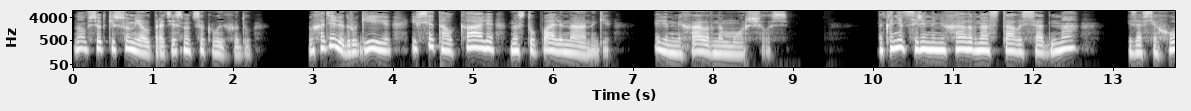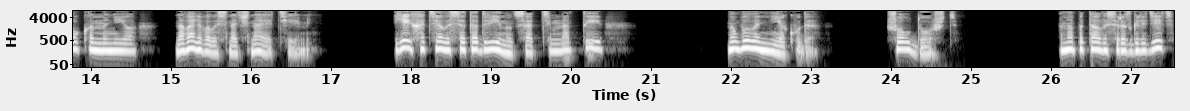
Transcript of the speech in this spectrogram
но все-таки сумел протиснуться к выходу. Выходили другие, и все толкали, наступали на ноги. Ирина Михайловна морщилась. Наконец Ирина Михайловна осталась одна, изо всех окон на нее наваливалась ночная темень. Ей хотелось отодвинуться от темноты, но было некуда. Шел дождь. Она пыталась разглядеть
